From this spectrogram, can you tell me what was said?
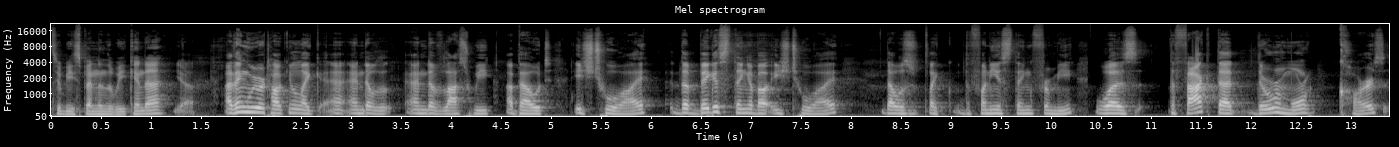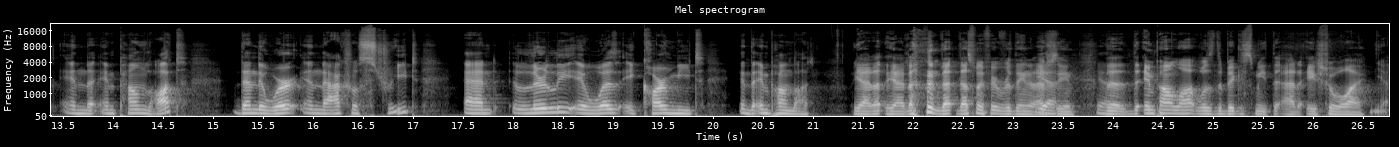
to be spending the weekend at. Yeah. I think we were talking like end of end of last week about H2OI. The biggest thing about H2OI that was like the funniest thing for me was the fact that there were more cars in the impound lot than there were in the actual street, and literally it was a car meet in the impound lot. Yeah, that, yeah, that, that, that's my favorite thing that Yeah, I've seen. yeah. The the impound lot was the biggest meet at H2OI, Yeah,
